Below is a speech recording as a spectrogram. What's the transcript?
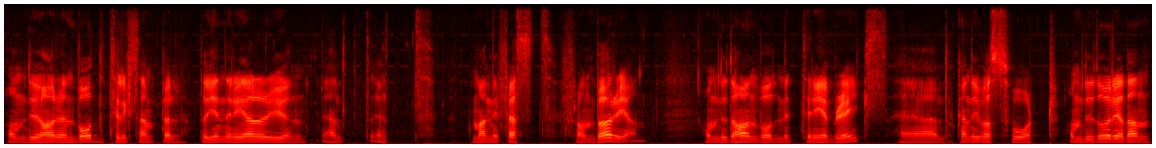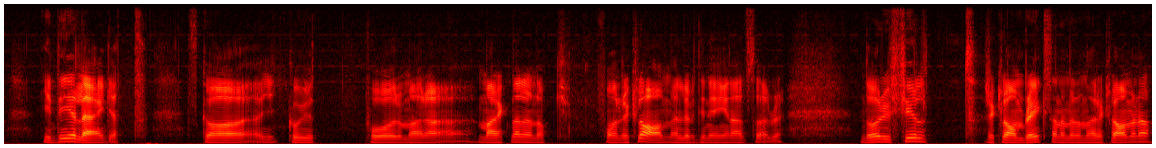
om du har en VOD till exempel, då genererar du ju en, ett, ett, ett manifest från början. Om du då har en VOD med tre breaks, eh, då kan det ju vara svårt. Om du då redan i det läget ska gå ut på de här äh, marknaden och få en reklam eller din egen adserver. Då har du fyllt reklambreaksarna med de här reklamerna.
